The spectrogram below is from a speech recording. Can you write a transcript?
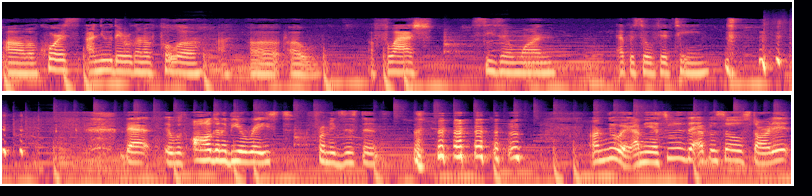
Um, of course, I knew they were gonna pull a a, a, a Flash season one, episode fifteen. that it was all gonna be erased from existence. I knew it. I mean, as soon as the episode started,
